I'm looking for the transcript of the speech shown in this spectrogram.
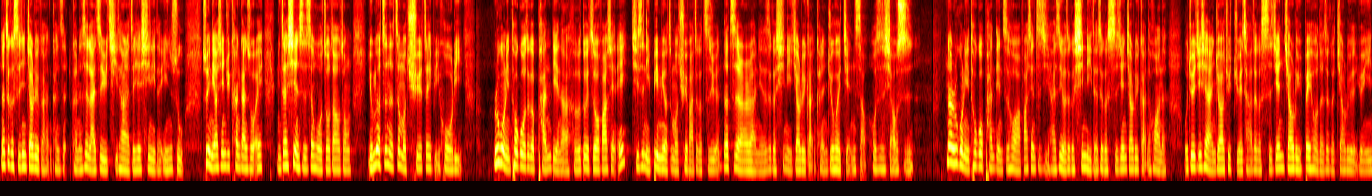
那这个时间焦虑感可能是可能是来自于其他的这些心理的因素，所以你要先去看看说，哎，你在现实生活周遭中有没有真的这么缺这笔获利？如果你透过这个盘点啊核对之后发现，哎，其实你并没有这么缺乏这个资源，那自然而然你的这个心理焦虑感可能就会减少或者是消失。那如果你透过盘点之后啊，发现自己还是有这个心理的这个时间焦虑感的话呢，我觉得接下来你就要去觉察这个时间焦虑背后的这个焦虑的原因，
